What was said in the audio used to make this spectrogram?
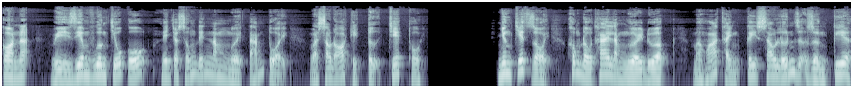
Con ạ, vì Diêm Vương chiếu cố nên cho sống đến năm 18 tuổi và sau đó thì tự chết thôi. Nhưng chết rồi, không đầu thai làm người được mà hóa thành cây sao lớn giữa rừng kia.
